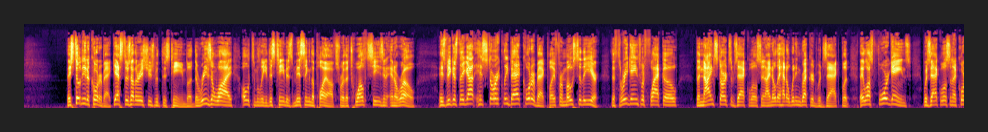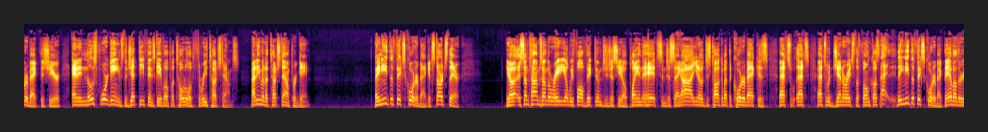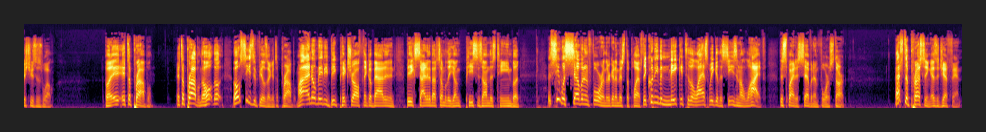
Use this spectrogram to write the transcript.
they still need a quarterback. Yes, there's other issues with this team, but the reason why ultimately this team is missing the playoffs for the 12th season in a row is because they got historically bad quarterback play for most of the year. The three games with Flacco, the nine starts of Zach Wilson. I know they had a winning record with Zach, but they lost four games with Zach Wilson at quarterback this year. And in those four games, the Jet defense gave up a total of three touchdowns, not even a touchdown per game. They need to fix quarterback. It starts there. You know, sometimes on the radio we fall victim to just you know playing the hits and just saying ah you know just talk about the quarterback because that's that's that's what generates the phone calls. They need to fix quarterback. They have other issues as well, but it's a problem. It's a problem. The whole the, the, whole season feels like it's a problem. I, I know maybe big picture I'll think about it and be excited about some of the young pieces on this team, but this team was seven and four and they're going to miss the playoffs. They couldn't even make it to the last week of the season alive despite a seven and four start. That's depressing as a Jet fan.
